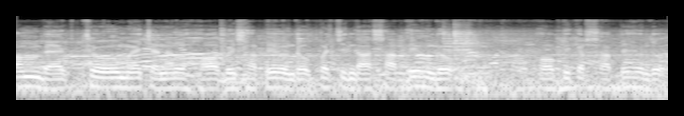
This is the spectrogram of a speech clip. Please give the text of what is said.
welcome back to my channel hobi sapi untuk pecinta sapi untuk hobi sapi untuk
